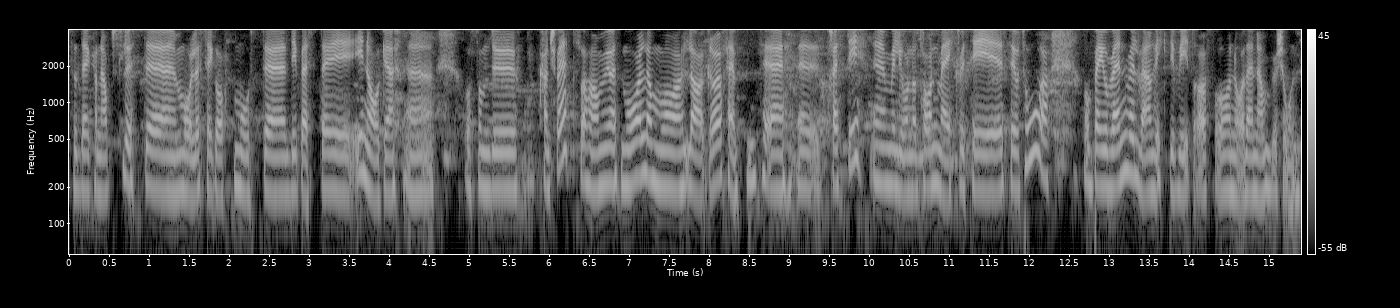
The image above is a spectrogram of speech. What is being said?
så det kan absolutt eh, måle seg opp mot eh, de beste i Norge. Og som du kanskje vet, så har vi jo et mål om å lagre 15-30 millioner tonn med equity CO2, og BioBend vil være en viktig bidrag for å nå den ambisjonen.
